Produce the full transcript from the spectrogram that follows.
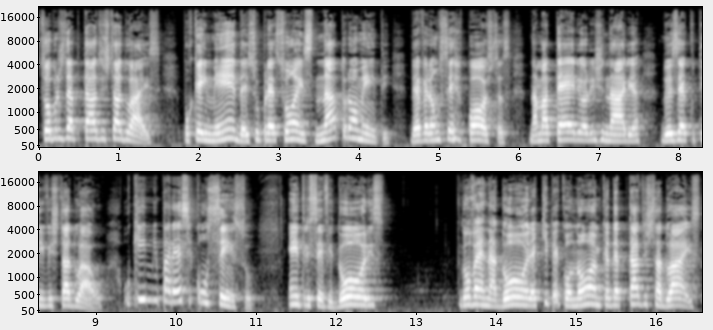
sobre os deputados estaduais, porque emendas e supressões, naturalmente, deverão ser postas na matéria originária do Executivo Estadual, o que me parece consenso entre servidores, governador, equipe econômica, deputados estaduais.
